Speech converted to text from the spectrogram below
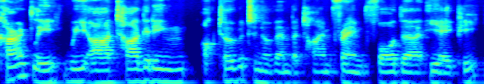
Currently, we are targeting October to November timeframe for the EAP,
